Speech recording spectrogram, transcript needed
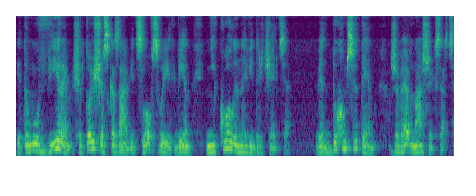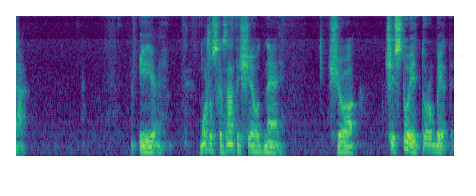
і тому віримо, що той, що сказав від слов своїх, він ніколи не відрічеться. Він Духом Святим живе в наших серцях. І можу сказати ще одне, що чи стоїть то робити?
